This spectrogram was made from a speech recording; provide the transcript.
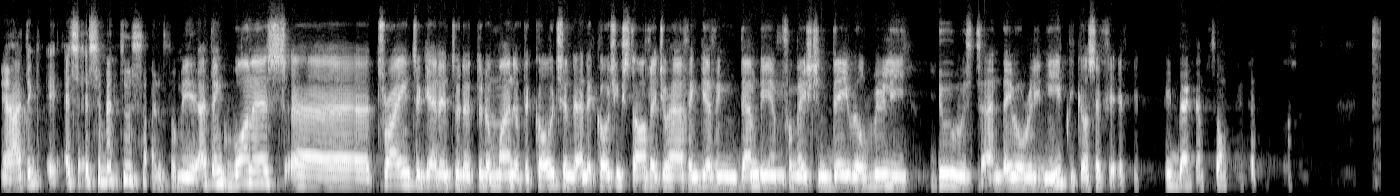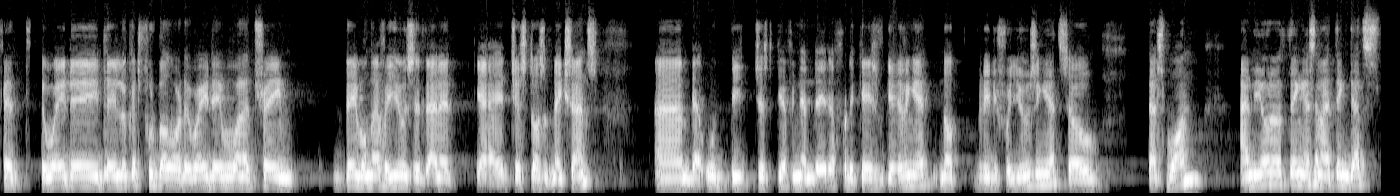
Yeah, I think it's it's a bit two sided for me. I think one is uh, trying to get into the to the mind of the coach and, and the coaching staff that you have and giving them the information they will really use and they will really need. Because if if you feedback them something that doesn't fit the way they they look at football or the way they want to train, they will never use it, and it yeah it just doesn't make sense um, that would be just giving them data for the case of giving it, not really for using it. So that's one. And the other thing is, and I think that's,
